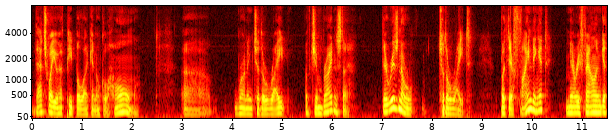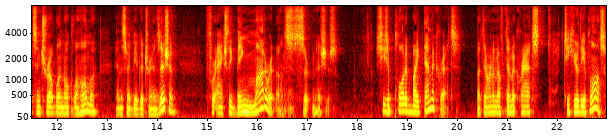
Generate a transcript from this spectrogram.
That's why you have people like in Oklahoma uh, running to the right of Jim Bridenstine. There is no to the right, but they're finding it. Mary Fallin gets in trouble in Oklahoma, and this might be a good transition, for actually being moderate on certain issues. She's applauded by Democrats, but there aren't enough Democrats to hear the applause.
